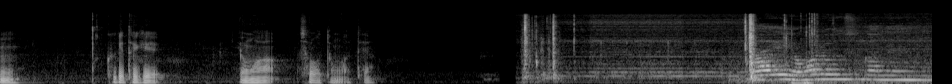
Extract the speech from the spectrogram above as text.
음, 그게 되게 영화스러웠던 것 같아요. 나의 영화로운 순간은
